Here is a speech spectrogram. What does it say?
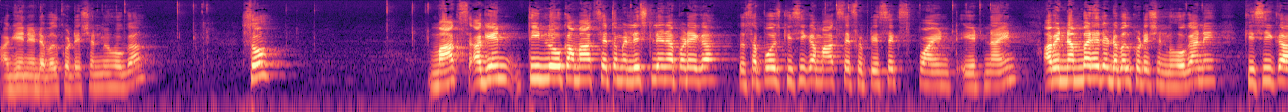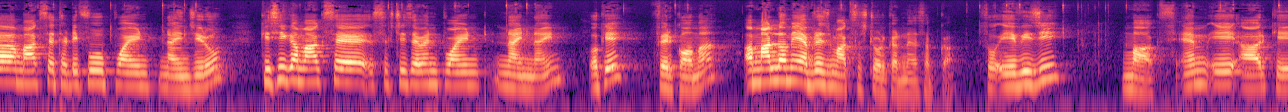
अगेन ये डबल कोटेशन में होगा। सो मार्क्स अगेन तीन लोगों का मार्क्स है तो मैं लिस्ट लेना पड़ेगा। तो सपोज़ किसी का मार्क्स है 56.89 अब ये नंबर है तो डबल कोटेशन में होगा नहीं। किसी का मार्क्स है 34.90 किसी का मार्क्स है 67.99 ओके फिर कॉमा अब मान लो हमें एवरेज मार्क्स स्टोर करना है सबका। So A V AVG marks M A R K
